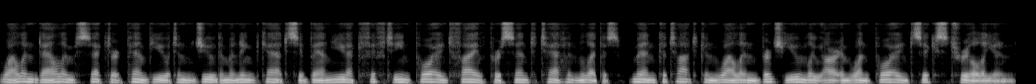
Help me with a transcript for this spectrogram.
Walan dalam sector pembuatan juga meningkat sebanyak 15.5% tahun lepas mencatatkan walan berjumlah RM1.6 triliun.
